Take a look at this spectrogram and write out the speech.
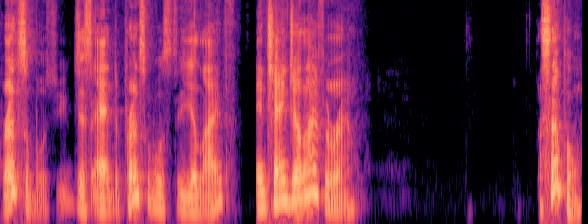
Principles. You just add the principles to your life and change your life around. Simple.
